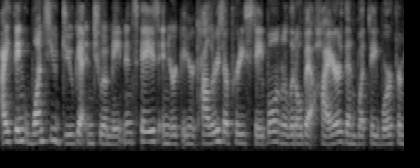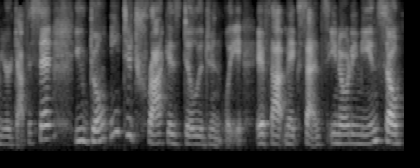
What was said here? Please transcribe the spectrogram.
I think once you do get into a maintenance phase and your your calories are pretty stable and a little bit higher than what they were from your deficit, you don't need to track as diligently if that makes sense. You know what I mean? So,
